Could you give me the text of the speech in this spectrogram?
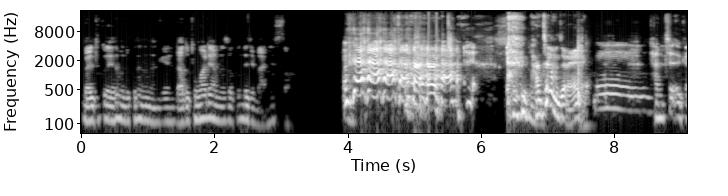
말 듣고 예상만 듣고 생각난 게 나도 동아리 하면서 꼰대질 많이 했어. 단체가 문제네. 음, 단체 그러니까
